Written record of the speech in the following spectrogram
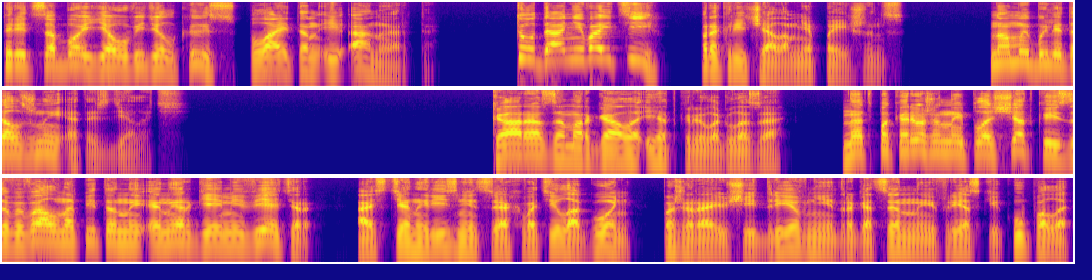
Перед собой я увидел Кыс, Плайтон и Ануэрта. «Туда не войти!» — прокричала мне Пейшенс. Но мы были должны это сделать. Кара заморгала и открыла глаза. Над покореженной площадкой завывал напитанный энергиями ветер, а стены ризницы охватил огонь, пожирающий древние драгоценные фрески купола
